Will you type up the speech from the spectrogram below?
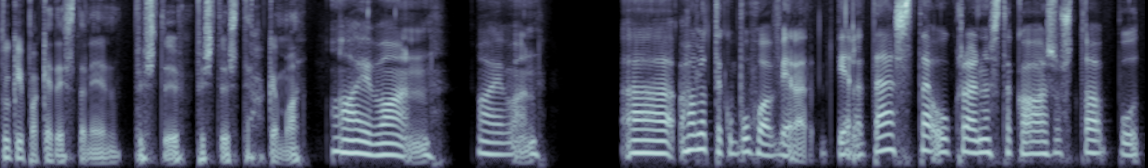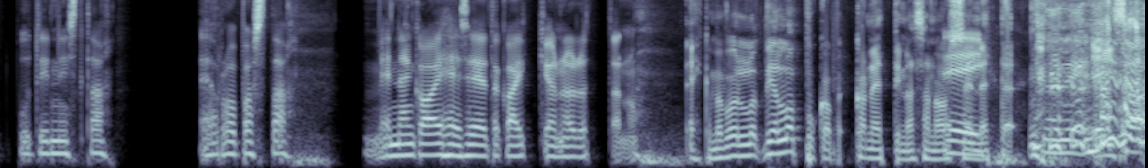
tukipaketista, niin pystyy, pystyy sitten hakemaan. Aivan, aivan. Äh, haluatteko puhua vielä, vielä tästä Ukrainasta, kaasusta, Putinista, Euroopasta? Mennäänkö aiheeseen, jota kaikki on odottanut? Ehkä mä voin vielä loppukaneettina sanoa ei. sen, että no niin. ei, saa,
